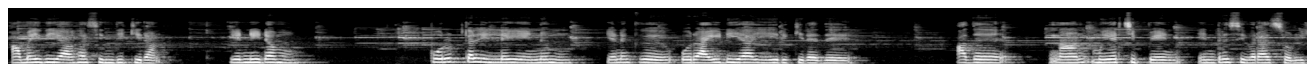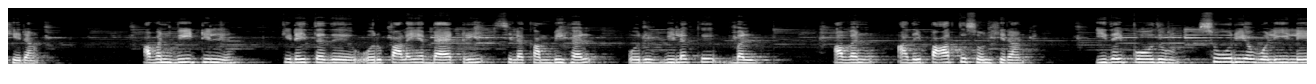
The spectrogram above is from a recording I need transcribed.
அமைதியாக சிந்திக்கிறான். என்னிடம் பொருட்கள் இல்லையேனும் எனக்கு ஒரு ஐடியா இருக்கிறது. அது நான் முயற்சிப்பேன் என்று சிவராஜ் சொல்கிறான். அவன் வீட்டில் கிடைத்தது ஒரு பழைய பேட்டரி சில கம்பிகள் ஒரு விளக்கு பல்ப் அவன் அதை பார்த்து சொல்கிறான் இதை போதும் சூரிய ஒளியிலே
